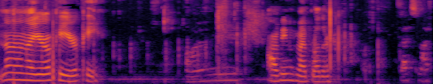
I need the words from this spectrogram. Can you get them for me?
No, no, no. You're okay. You're okay. Fine. I'll be with my brother. That's not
